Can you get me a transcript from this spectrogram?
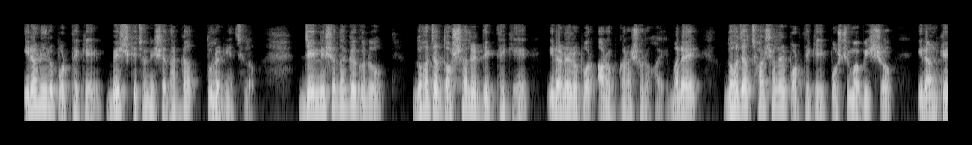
ইরানের উপর থেকে বেশ কিছু নিষেধাজ্ঞা তুলে নিয়েছিল। যে নিষেধাজ্ঞাগুলো দু হাজার দশ সালের দিক থেকে ইরানের উপর আরোপ করা শুরু হয়। মানে দু হাজার ছয় সালের পর থেকেই পশ্চিমা বিশ্ব ইরানকে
